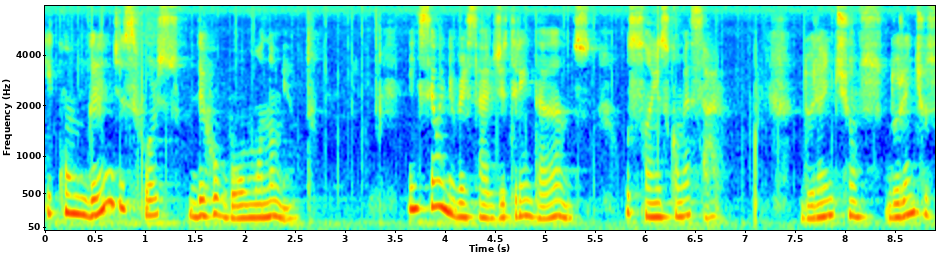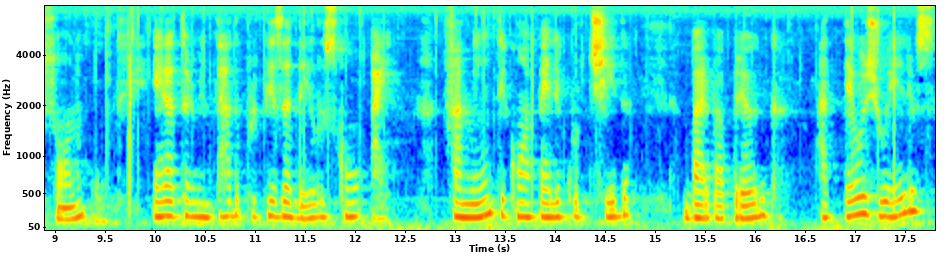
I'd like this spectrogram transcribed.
e com um grande esforço derrubou o monumento. Em seu aniversário de 30 anos, os sonhos começaram. Durante, um, durante o sono, era atormentado por pesadelos com o pai, faminto e com a pele curtida, barba branca até os joelhos,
